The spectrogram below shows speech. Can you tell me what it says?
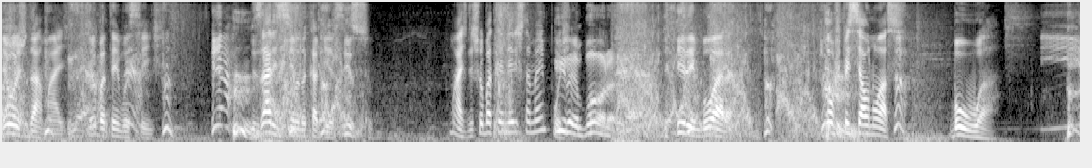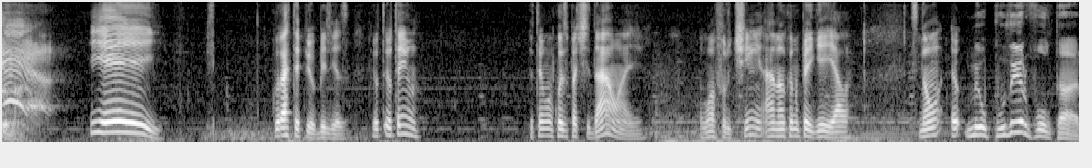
Eu vou ajudar mais. Eu bater em vocês. Pisar em cima da cabeça, isso? Mas deixa eu bater neles também, poxa. Ir embora! Ir embora. Golpe especial nosso. Boa. Yay! Curar TPU, beleza. Eu, eu tenho... Eu tenho alguma coisa pra te dar, mas... Alguma frutinha? Ah, não, que eu não peguei ela. Senão eu... Meu poder voltar.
